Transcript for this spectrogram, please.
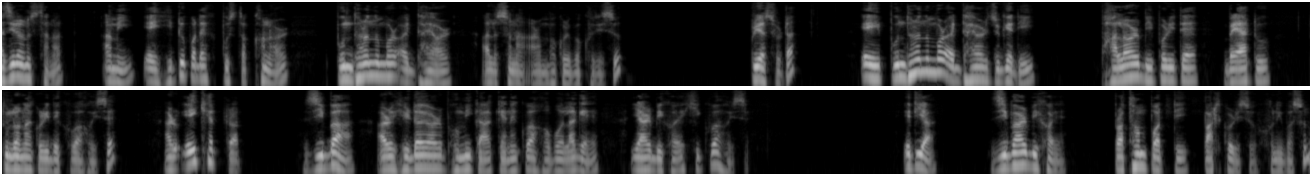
আজিৰ অনুষ্ঠানত আমি এই হিতুপদেশ পুস্তকখনৰ পোন্ধৰ নম্বৰ অধ্যায়ৰ আলোচনা আৰম্ভ কৰিব খুজিছো। প্ৰিয় শ্ৰোতা এই পোন্ধৰ নম্বৰ অধ্যায়ৰ যোগেদি ভালৰ বিপৰীতে বেয়াটো তুলনা কৰি দেখুওৱা হৈছে আৰু এই ক্ষেত্ৰত জীৱা আৰু হৃদয়ৰ ভূমিকা কেনেকুৱা হ'ব লাগে ইয়াৰ বিষয়ে শিকোৱা হৈছে। এতিয়া জীৱাৰ বিষয়ে প্ৰথম পদটি পাঠ কৰিছো শুনিবচোন।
